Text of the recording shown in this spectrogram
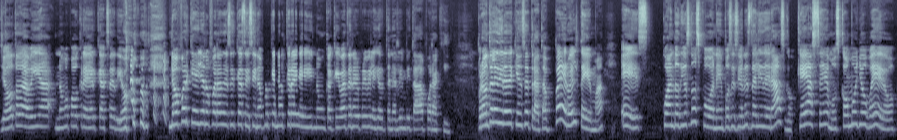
yo todavía no me puedo creer que accedió. no porque ella no fuera a decir que sí, sino porque no creí nunca que iba a tener el privilegio de tenerla invitada por aquí. Pronto le diré de quién se trata, pero el tema es cuando Dios nos pone en posiciones de liderazgo, ¿qué hacemos? ¿Cómo yo veo?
